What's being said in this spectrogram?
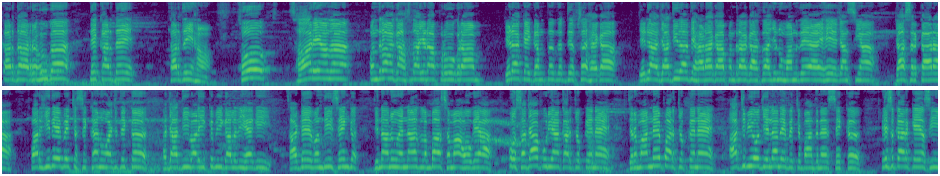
ਕਰਦਾ, ਰਹੂਗਾ ਤੇ ਕਰਦੇ ਕਰਦੇ ਹਾਂ। ਸੋ ਸਾਰਿਆਂ ਦਾ 15 ਅਗਸਤ ਦਾ ਜਿਹੜਾ ਪ੍ਰੋਗਰਾਮ, ਜਿਹੜਾ ਕਿ ਗਣਤੰਤਰ ਦਿਵਸ ਹੈਗਾ, ਜਿਹੜਾ ਆਜ਼ਾਦੀ ਦਾ ਦਿਹਾੜਾ ਹੈਗਾ 15 ਅਗਸਤ ਦਾ ਜਿਹਨੂੰ ਮੰਨਦੇ ਆ ਇਹ ਏਜੰਸੀਆਂ ਜਾਂ ਸਰਕਾਰਾਂ, ਪਰ ਜਿਹਦੇ ਵਿੱਚ ਸਿੱਖਾਂ ਨੂੰ ਅੱਜ ਤੱਕ ਆਜ਼ਾਦੀ ਵਾਲੀ ਇੱਕ ਵੀ ਗੱਲ ਨਹੀਂ ਹੈਗੀ। ਸਾਡੇ ਬੰਦੀ ਸਿੰਘ, ਜਿਨ੍ਹਾਂ ਨੂੰ ਇੰਨਾ ਲੰਬਾ ਸਮਾਂ ਹੋ ਗਿਆ, ਉਹ ਸਜ਼ਾ ਪੂਰੀਆਂ ਕਰ ਚੁੱਕੇ ਨੇ, ਜੁਰਮਾਨੇ ਭਰ ਚੁੱਕੇ ਨੇ। ਅੱਜ ਵੀ ਉਹ ਜੇਲ੍ਹਾਂ ਦੇ ਵਿੱਚ ਬੰਦ ਨੇ ਸਿੱਖ। ਇਸ ਕਰਕੇ ਅਸੀਂ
